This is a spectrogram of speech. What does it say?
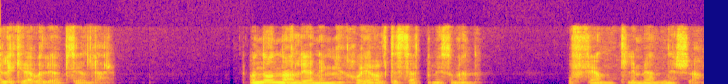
eller kräva löpsedlar. Av någon anledning har jag alltid sett mig som en offentlig människa.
